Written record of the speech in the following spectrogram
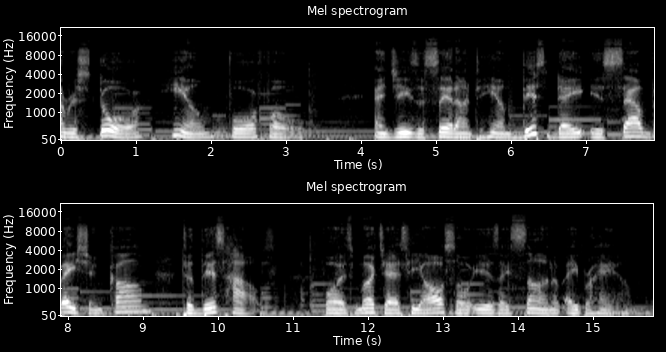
restore him fourfold. And Jesus said unto him, This day is salvation come to this house, for as much as he also is a son of Abraham.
